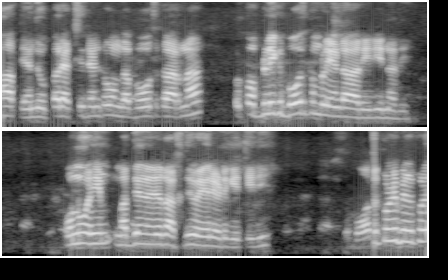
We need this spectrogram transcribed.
ਹਾਤਿਆਂ ਦੇ ਉੱਪਰ ਐਕਸੀਡੈਂਟ ਹੋਣ ਦਾ ਬਹੁਤ ਕਾਰਨ ਆ ਪਬਲਿਕ ਬਹੁਤ ਕੰਪਲੇਂਟ ਆ ਰਹੀ ਜੀ ਇਹਨਾਂ ਦੀ। ਉਹਨੂੰ ਅਸੀਂ ਮੱਦੇਨਜ਼ਰ ਰੱਖਦੇ ਹੋਏ ਰੇਡ ਕੀਤੀ ਜੀ। ਬਿਲਕੁਲ ਬਿਲਕੁਲ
